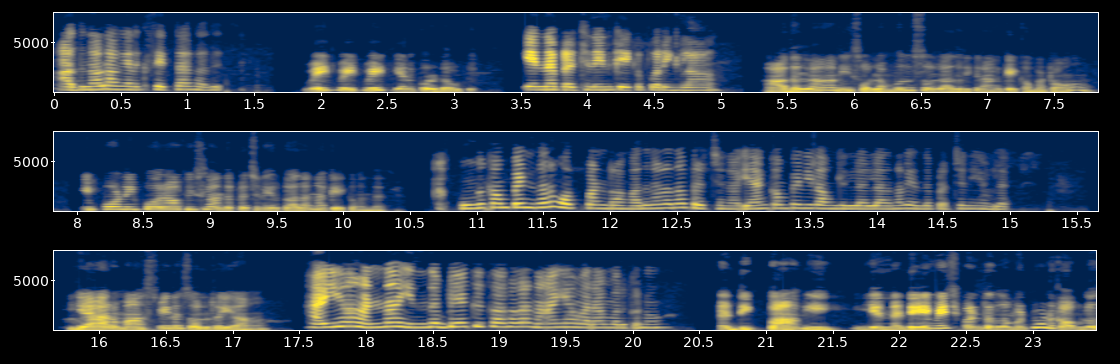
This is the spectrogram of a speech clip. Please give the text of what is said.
அதனால அங்கே எனக்கு செட் ஆகாது. வெயிட் வெயிட் வெயிட் எனக்கு ஒரு டவுட்டு என்ன பிரச்சனைன்னு கேட்க போகிறீங்களா அதெல்லாம் நீ சொல்லும்போது சொல்லு. அது வரைக்கும் நாங்கள் கேட்க மாட்டோம். இப்போ நீ போகிற ஆஃபீஸில் அந்த பிரச்சனை இருக்காதான் நான் கேட்க வந்தேன். உங்கள் கம்பெனி தானே ஒர்க் பண்ணுறாங்க அதனால தான் பிரச்சனை. என் கம்பெனியில் அவங்க இல்லைல்ல. அதனால எந்த பிரச்சனையும் இல்லை. யார் மாஸ்வின்னு சொல்கிறியா ஐயா அண்ணா இந்த பிரேக்குக்காகலாம் நான் ஏன் வராமல் இருக்கணும்? அடி பாவி. என்ன டேமேஜ் பண்றதுல மட்டும் உனக்கு அவ்வளோ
